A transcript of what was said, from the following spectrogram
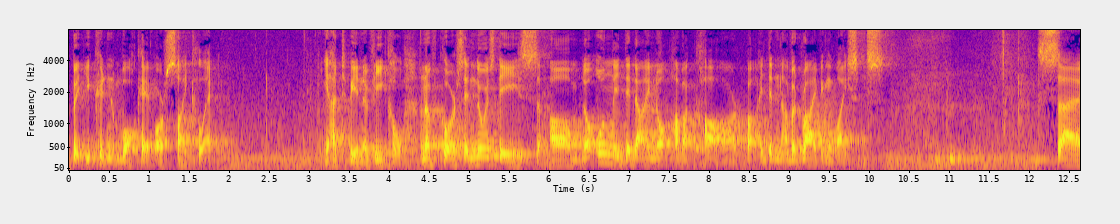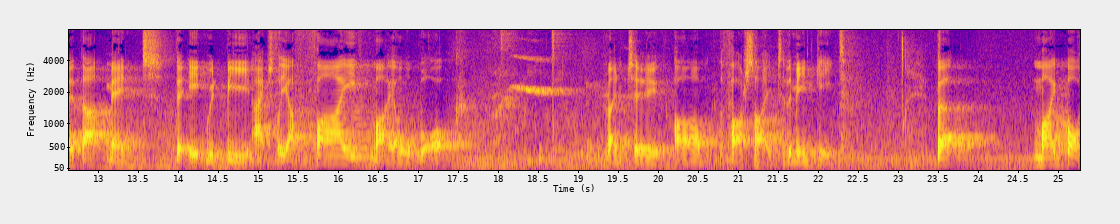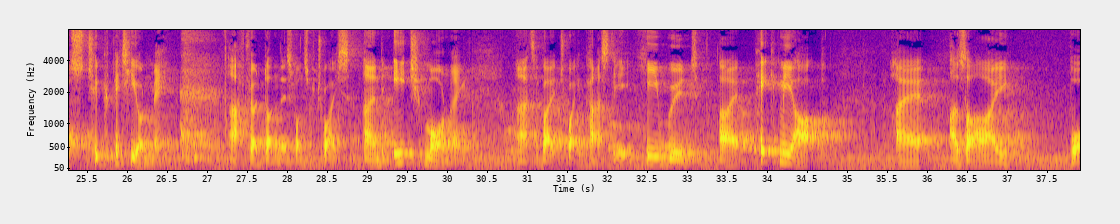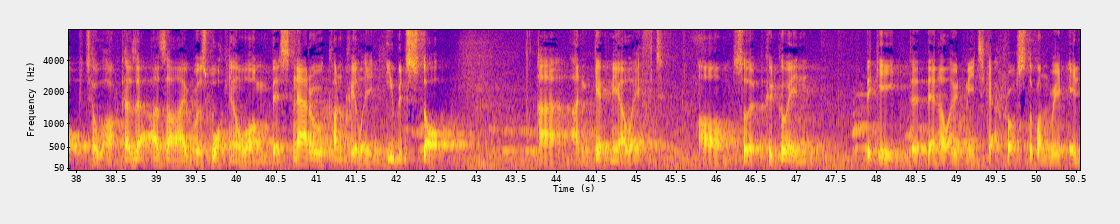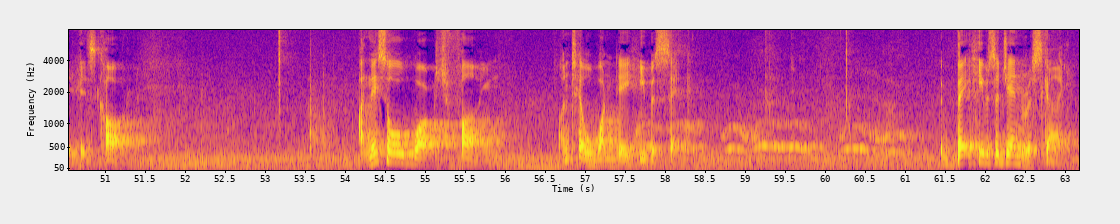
but you couldn't walk it or cycle it. You had to be in a vehicle. And of course, in those days, um, not only did I not have a car, but I didn't have a driving license. So that meant that it would be actually a five mile walk round to um, the far side, to the main gate. But my boss took pity on me after I'd done this once or twice, and each morning at about 20 past 8, he would uh, pick me up uh, as I walk to work. As, as I was walking along this narrow country lane, he would stop uh, and give me a lift um, so that we could go in the gate that then allowed me to get across the runway in his car. And this all worked fine until one day he was sick. But he was a generous guy.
